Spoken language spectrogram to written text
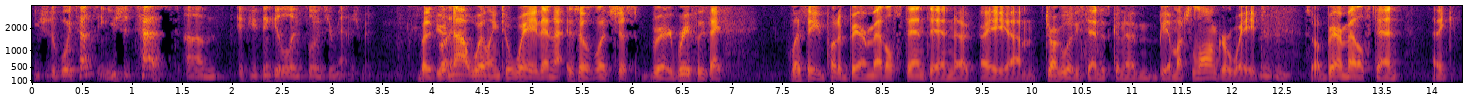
you should avoid testing. You should test um, if you think it'll influence your management. But if you're not willing to wait, then so let's just very briefly say, let's say you put a bare metal stent in, a, a um, drug-eluting stent is going to be a much longer wait. Mm-hmm. So a bare metal stent, I think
